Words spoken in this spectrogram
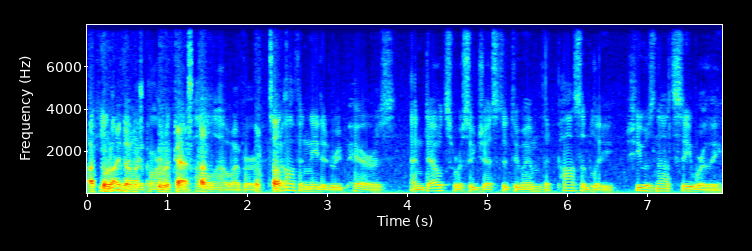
He knew that tulajdonos her küldte barnacle ezt a hull, however, had often needed repairs, and doubts were suggested to him that possibly she was not seaworthy.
